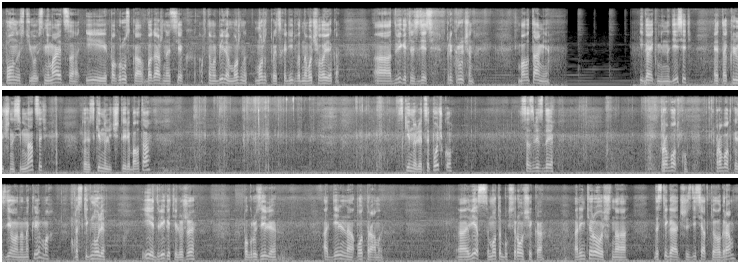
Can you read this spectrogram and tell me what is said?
полностью снимается и погрузка в багажный отсек автомобиля можно, может происходить в одного человека. А, двигатель здесь прикручен болтами и гайками на 10 это ключ на 17. То есть скинули 4 болта. Скинули цепочку со звезды. Проводку. Проводка сделана на клеммах. Расстегнули. И двигатель уже погрузили отдельно от рамы. А, вес мотобуксировщика ориентировочно достигает 60 килограмм,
